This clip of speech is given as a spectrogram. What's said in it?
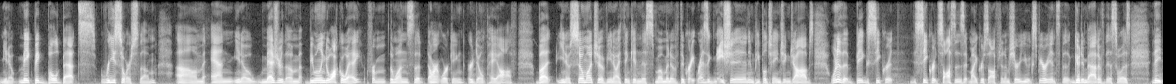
you know, make big bold bets, resource them, um, and you know, measure them. Be willing to walk away from the ones that aren't working or don't pay off. But you know, so much of you know, I think in this moment of the Great Resignation and people changing jobs, one of the big secret secret sauces at Microsoft, and I'm sure you experienced the good and bad of this was they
